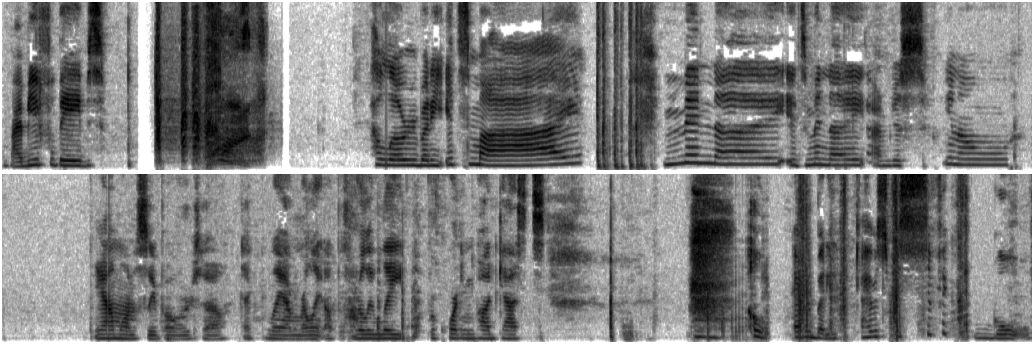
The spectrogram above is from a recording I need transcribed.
Bye, beautiful babes. Hello, everybody. It's my midnight. It's midnight. I'm just, you know, yeah, I'm on a sleepover, so technically I'm really up really late recording podcasts. oh, everybody, I have a specific goal.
